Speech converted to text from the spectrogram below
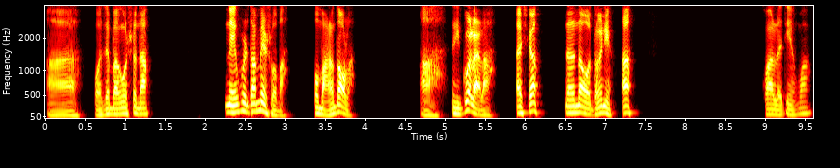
啊，我在办公室呢。哪会儿当面说吧，我马上到了。啊，那你过来了？啊，行，那那我等你啊。挂了电话，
